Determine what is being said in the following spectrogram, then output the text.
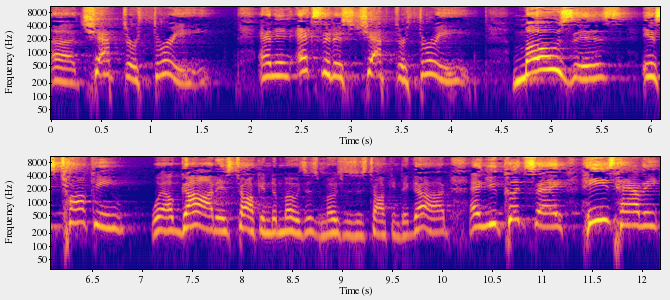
uh, chapter three. And in Exodus chapter three, Moses is talking. Well, God is talking to Moses. Moses is talking to God, and you could say he's having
